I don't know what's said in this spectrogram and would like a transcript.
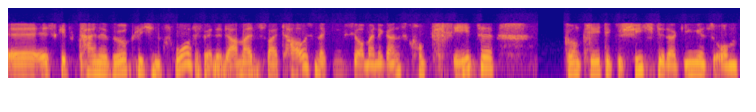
äh, es gibt keine wirklichen Vorfälle. Damals 2000, da ging es ja um eine ganz konkrete konkrete Geschichte. Da ging es um,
